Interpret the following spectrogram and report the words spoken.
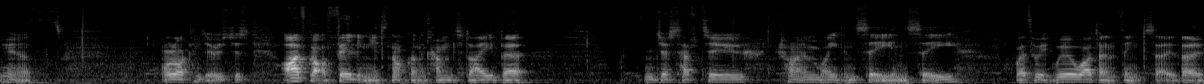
yeah, all I can do is just I've got a feeling it's not going to come today, but you just have to try and wait and see and see whether it will. I don't think so though,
